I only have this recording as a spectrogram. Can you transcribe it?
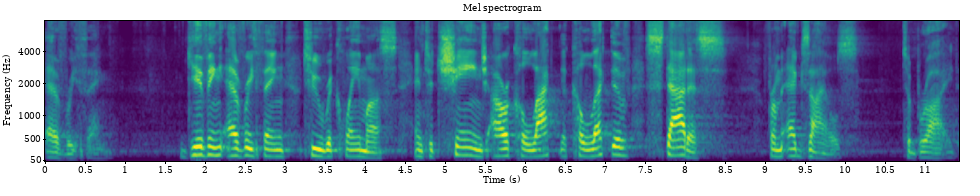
everything. Giving everything to reclaim us and to change our collective status from exiles to bride.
